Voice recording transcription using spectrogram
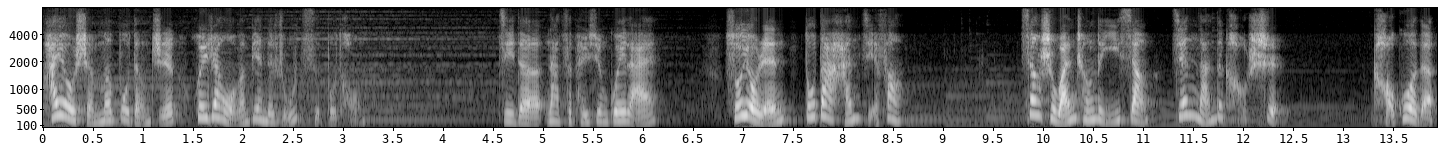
还有什么不等值会让我们变得如此不同？记得那次培训归来，所有人都大喊解放，像是完成了一项艰难的考试。考过的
